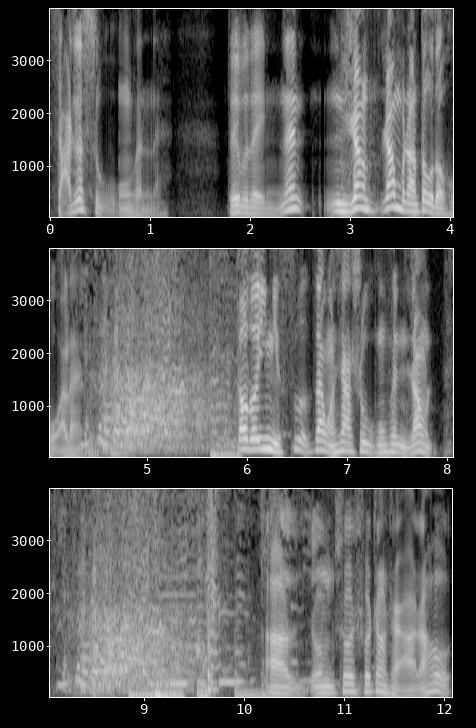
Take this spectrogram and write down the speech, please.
啥叫十五公分嘞？对不对？那你让让不让豆豆活了？豆豆一米四，再往下十五公分，你让？啊，我们说说正事啊。然后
